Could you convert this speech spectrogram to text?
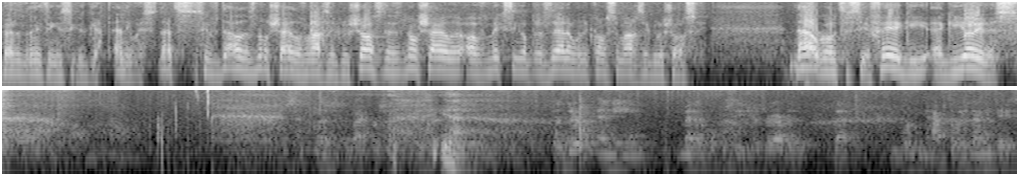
Better than anything else you could get. Anyways, that's Sivdal. There's no shaila of Machzik Rishosei. There's no shaila of mixing up the zera when it comes to Machzik Rishosei. Now go to Sifei uh, Giyoris. Let's go back for a second. Is Yeah. there any medical procedures or ever that you wouldn't have to wait ninety days?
